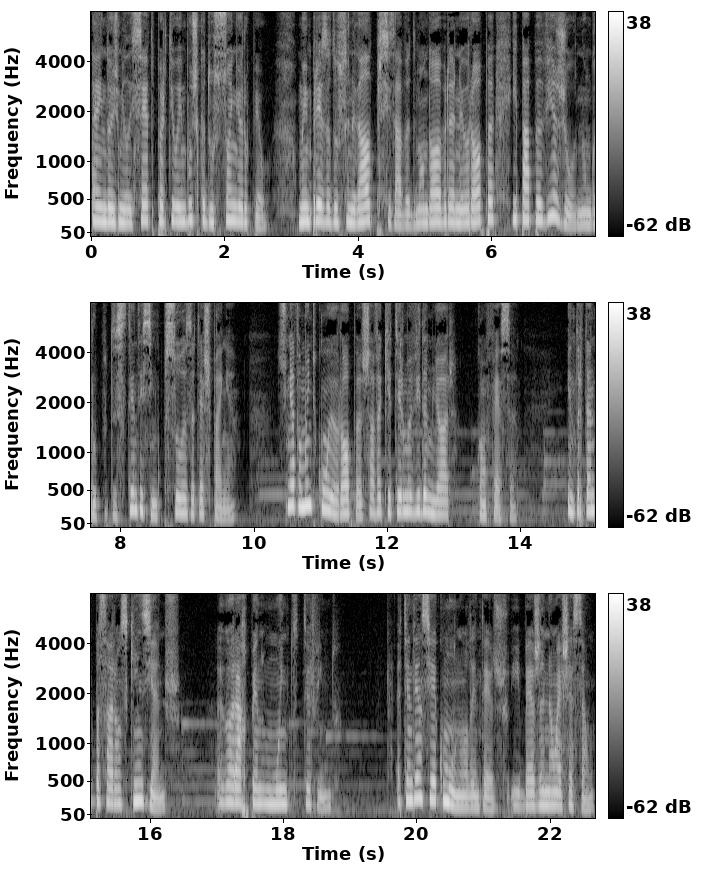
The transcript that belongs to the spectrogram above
Em 2007 partiu em busca do sonho europeu. Uma empresa do Senegal precisava de mão de obra na Europa e Papa viajou num grupo de 75 pessoas até Espanha. Sonhava muito com a Europa, achava que ia ter uma vida melhor, confessa. Entretanto, passaram-se 15 anos. Agora arrependo-me muito de ter vindo. A tendência é comum no Alentejo e Beja não é exceção.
